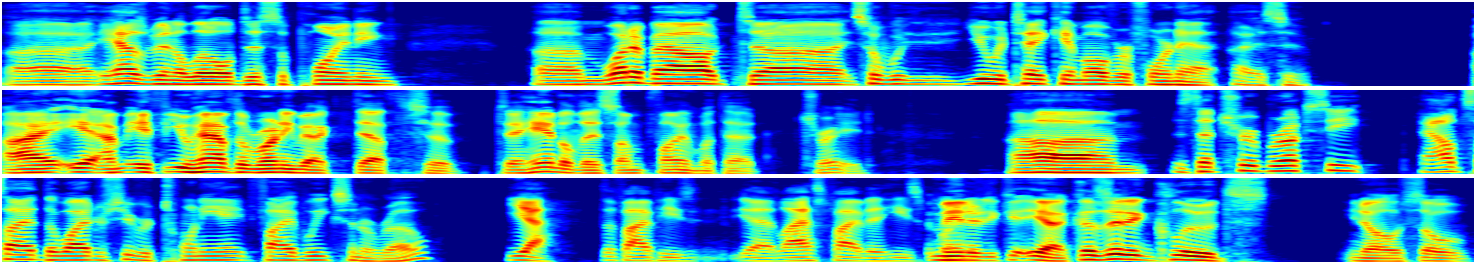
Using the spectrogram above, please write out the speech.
uh, it has been a little disappointing. Um, what about uh, so you would take him over Fournette, I assume. I yeah. I mean, if you have the running back depth to to handle this, I'm fine with that trade. Um, is that true, Brooksy? Outside the wide receiver, 28 five weeks in a row. Yeah, the five he's yeah last five that he's. I mean, it, yeah, because it includes you know so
